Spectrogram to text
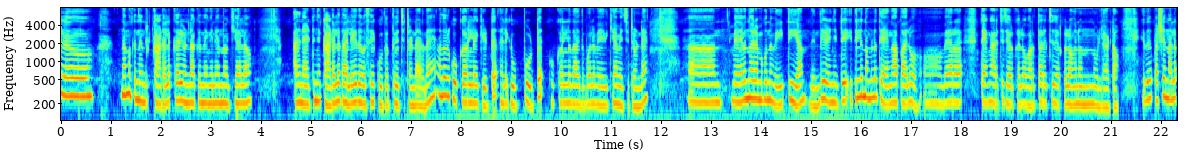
ഹലോ. നമുക്കിന്ന് കടലക്കറി ഉണ്ടാക്കുന്നത് എങ്ങനെയാണെന്ന് നോക്കിയാലോ. അതിനായിട്ട് ഞാൻ കടല തലേ ദിവസമേ കുതിർത്ത് വെച്ചിട്ടുണ്ടായിരുന്നേ. അതൊരു കുക്കറിലേക്ക് ഇട്ട് അതിലേക്ക് ഉപ്പും ഇട്ട് കുക്കറിൽ ഇതാ ഇതുപോലെ വേവിക്കാൻ വെച്ചിട്ടുണ്ട്. വേവുന്ന വരെ നമുക്കൊന്ന് വെയിറ്റ് ചെയ്യാം. വെന്ത് കഴിഞ്ഞിട്ട് ഇതിൽ നമ്മൾ തേങ്ങാപ്പാലോ വേറെ തേങ്ങ അരച്ച് ചേർക്കലോ വറുത്തരച്ച് ചേർക്കലോ അങ്ങനെ ഒന്നുമില്ല കേട്ടോ. ഇത് പക്ഷേ നല്ല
